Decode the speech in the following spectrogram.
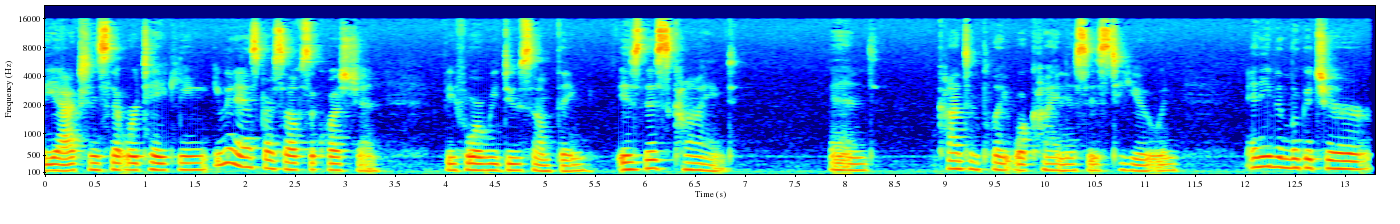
the actions that we're taking, even ask ourselves a question before we do something Is this kind? And contemplate what kindness is to you and, and even look at your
